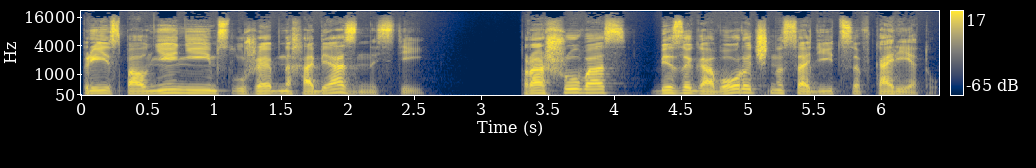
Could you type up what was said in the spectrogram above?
при исполнении им служебных обязанностей. Прошу вас безоговорочно садиться в карету.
